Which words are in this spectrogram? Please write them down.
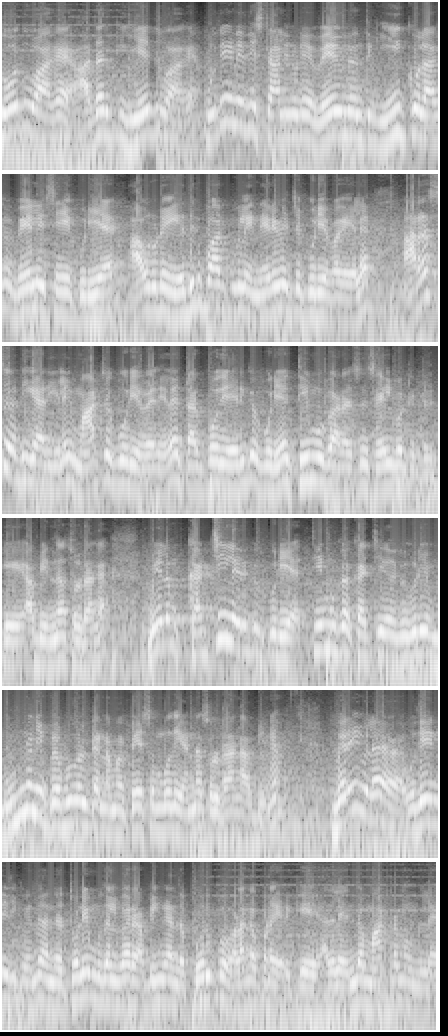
தோதுவாக அதற்கு ஏதுவாக உதயநிதி ஸ்டாலினுடைய வேவ்லென்த்துக்கு ஈக்குவலாக வேலை செய்யக்கூடிய அவருடைய எதிர்பார்ப்புகளை நிறைவேற்றக்கூடிய வகையில் அரசு அதிகாரிகளை மாற்றக்கூடிய வேலையில் தற்போது இருக்கக்கூடிய திமுக அரசு செயல்பட்டு இருக்கு அப்படின்னு தான் சொல்கிறாங்க மேலும் கட்சியில் இருக்கக்கூடிய திமுக கட்சியில் இருக்கக்கூடிய முன்னணி பிரபுகள்கிட்ட நம்ம பேசும்போது என்ன சொல்கிறாங்க அப்படின்னா விரைவில் உதயநிதிக்கு வந்து அந்த துணை முதல்வர் அப்படிங்கிற அந்த பொறுப்பு வழங்கப்பட இருக்குது அதில் எந்த மாற்றமும் இல்லை.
